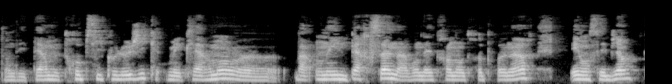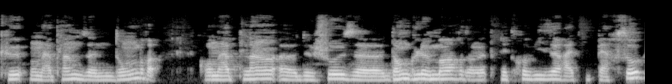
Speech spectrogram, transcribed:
dans des termes trop psychologiques, mais clairement, euh, bah, on est une personne avant d'être un entrepreneur, et on sait bien qu'on a plein de zones d'ombre, qu'on a plein de choses, d'angles morts dans notre rétroviseur à titre perso,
